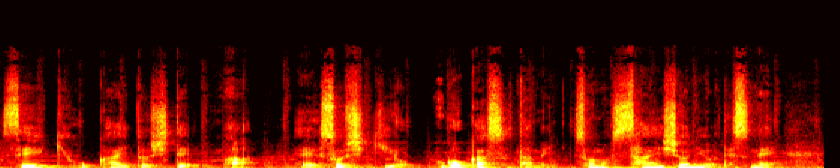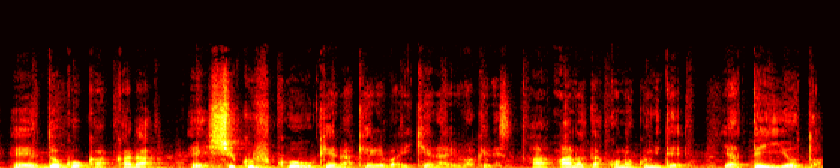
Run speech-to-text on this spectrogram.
正教会として、まあ、組織を動かすためにその最初にはですねどこかから祝福を受けなければいけないわけです。ああなたこの国でやっていいよと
